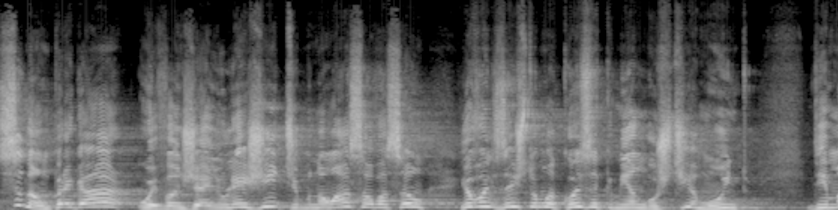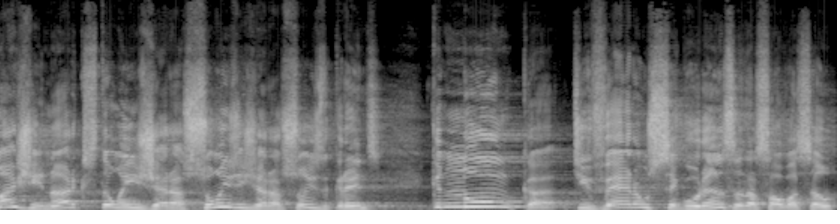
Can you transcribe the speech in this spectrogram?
se não pregar o evangelho legítimo, não há salvação. Eu vou dizer isto é uma coisa que me angustia muito, de imaginar que estão aí gerações e gerações de crentes que nunca tiveram segurança da salvação,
